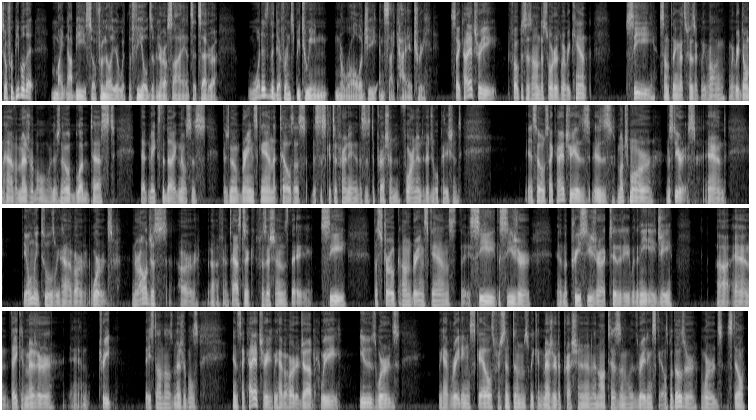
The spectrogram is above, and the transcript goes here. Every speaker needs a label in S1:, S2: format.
S1: So for people that might not be so familiar with the fields of neuroscience, et cetera, what is the difference between neurology and psychiatry?
S2: Psychiatry focuses on disorders where we can't see something that's physically wrong, where we don't have a measurable, where there's no blood test that makes the diagnosis. There's no brain scan that tells us this is schizophrenia, this is depression for an individual patient. And so psychiatry is, is much more mysterious. And the only tools we have are words. Neurologists are uh, fantastic physicians. They see the stroke on brain scans. They see the seizure and the pre-seizure activity with an EEG. Uh, and they can measure and treat based on those measurables. In psychiatry, we have a harder job. We use words. We have rating scales for symptoms. We can measure depression and autism with rating scales, but those are words still.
